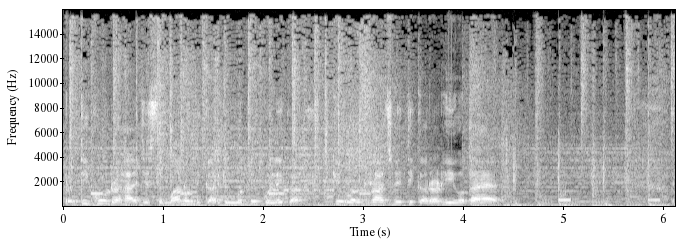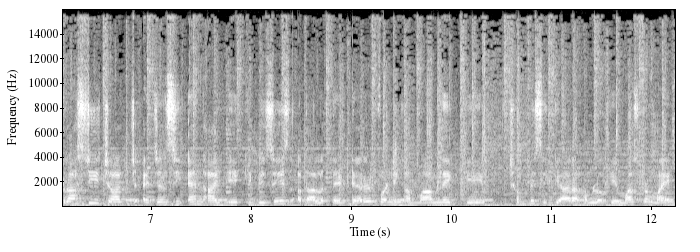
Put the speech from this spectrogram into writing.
प्रतिकूल रहा है, जिससे मानवाधिकार के मुद्दे को लेकर केवल राजनीतिकरण ही होता है। राष्ट्रीय जाँच एजेंसी एनआईए की विशेष अदालत ने टेरर फंडिंग मामले के 26 ग्यारह हमलों के मास्टरमाइंड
